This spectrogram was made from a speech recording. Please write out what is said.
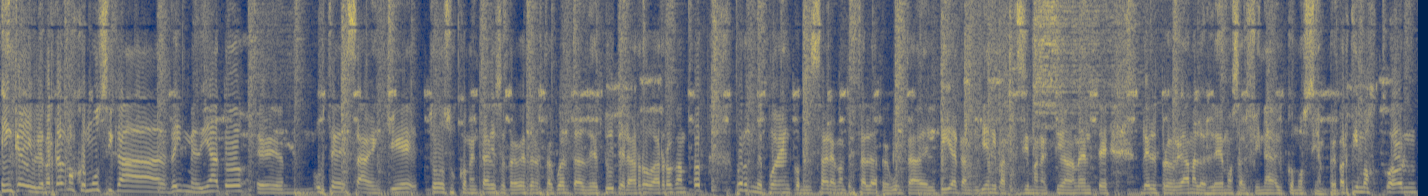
Increíble, partamos con música de inmediato. Eh, ustedes saben que todos sus comentarios a través de nuestra cuenta de Twitter, arroba rock and pop, por donde pueden comenzar a contestar la pregunta del día también y participan activamente del programa. Los leemos al final, como siempre. Partimos con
